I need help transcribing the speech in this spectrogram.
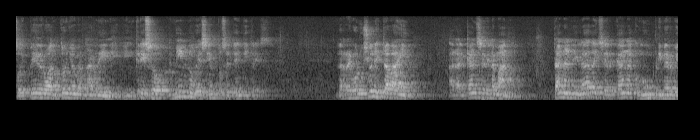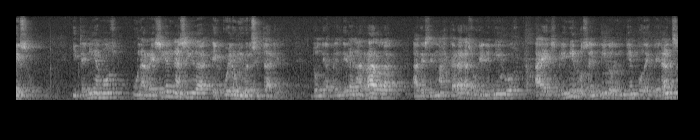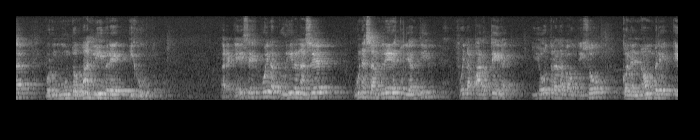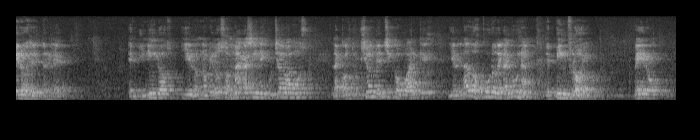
Soy Pedro Antonio Bernardini, ingreso 1973. La revolución estaba ahí, al alcance de la mano, tan anhelada y cercana como un primer beso, y teníamos una recién nacida escuela universitaria, donde aprender a narrarla, a desenmascarar a sus enemigos, a exprimir los sentidos de un tiempo de esperanza por un mundo más libre y justo. Para que esa escuela pudiera nacer, una asamblea estudiantil fue la partera y otra la bautizó con el nombre Héroes del Trelew. En vinilos y en los novedosos magazines escuchábamos la construcción del Chico Buarque y el lado oscuro de la luna de Pink Floyd. Pero,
